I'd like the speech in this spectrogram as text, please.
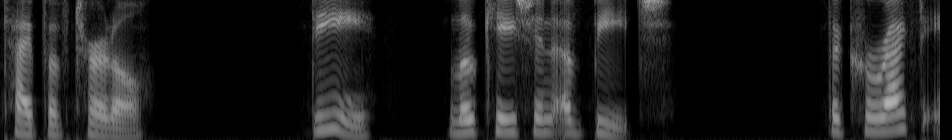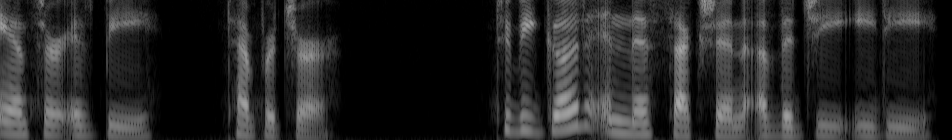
Type of turtle. D. Location of beach. The correct answer is B. Temperature. To be good in this section of the GED,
